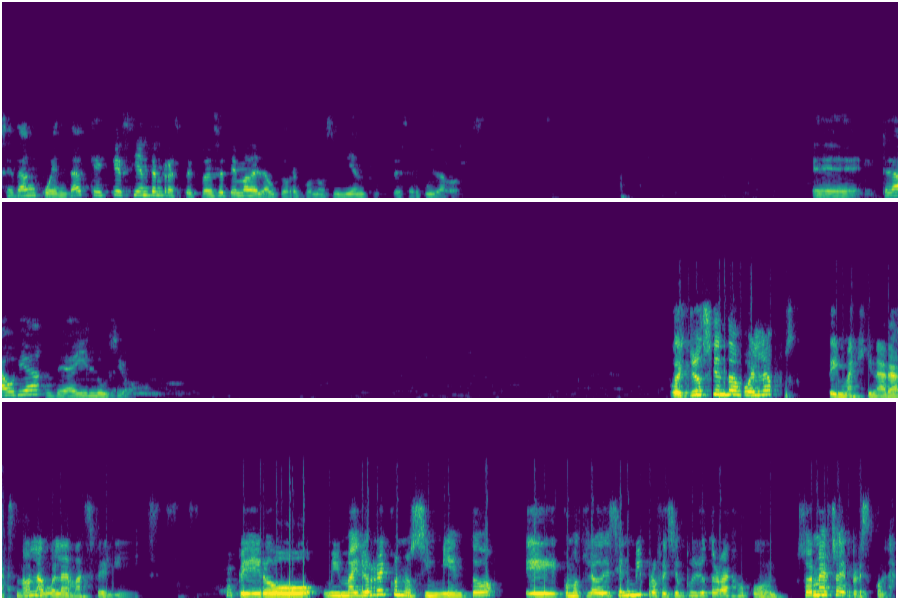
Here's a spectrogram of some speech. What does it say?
¿Se, dan cuenta? ¿Qué, ¿Qué, sienten respecto a ese tema del autorreconocimiento, de ser cuidadores? Eh, Claudia, de ahí Lucio. Pues yo siendo abuela, pues te imaginarás, ¿no? La abuela más feliz pero mi mayor reconocimiento, eh, como te lo decía en mi profesión, pues yo trabajo con, soy maestra de preescolar.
